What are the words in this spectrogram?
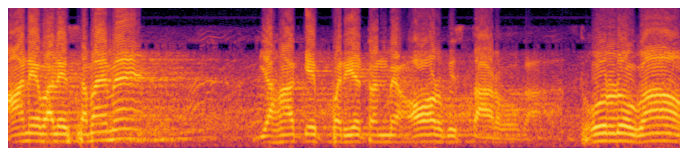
आने वाले समय में यहाँ के पर्यटन में और विस्तार होगा। धोरडो गाँव,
